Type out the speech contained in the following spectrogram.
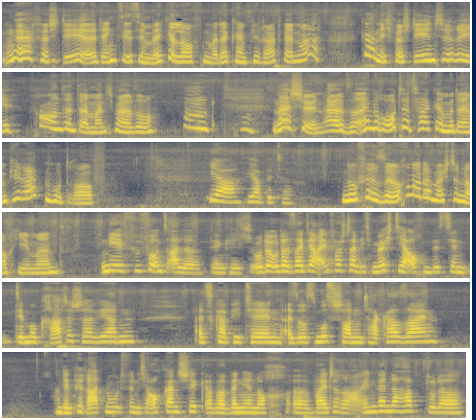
Ja, verstehe. Er denkt, sie ist ihm weggelaufen, weil er kein Pirat werden will. Kann ich verstehen, Cherie. Frauen sind da manchmal so. Hm. Na schön, also ein roter Tacke mit einem Piratenhut drauf. Ja, ja, bitte. Nur für Sören oder möchte noch jemand? Nee, für, für uns alle, denke ich. Oder, oder seid ihr einverstanden? Ich möchte ja auch ein bisschen demokratischer werden als Kapitän. Also es muss schon ein Tacker sein. Und den Piratenhut finde ich auch ganz schick, aber wenn ihr noch äh, weitere Einwände habt oder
